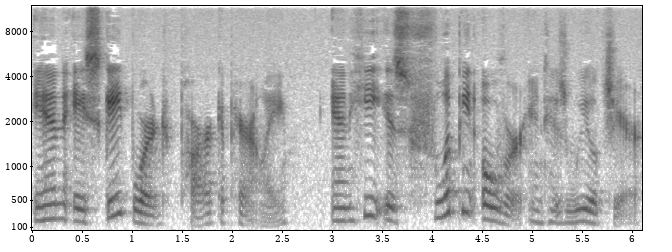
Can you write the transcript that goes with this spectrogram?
in a skateboard park, apparently, and he is flipping over in his wheelchair.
